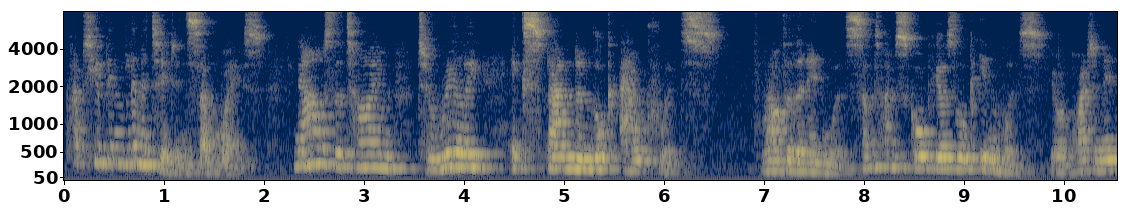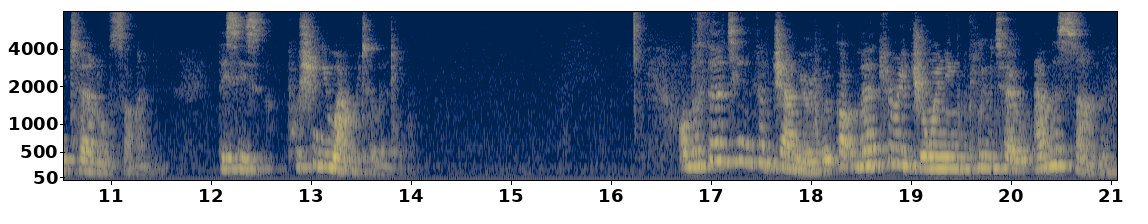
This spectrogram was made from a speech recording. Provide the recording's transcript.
Perhaps you've been limited in some ways. Now's the time to really expand and look outwards rather than inwards. Sometimes Scorpios look inwards. You're quite an internal sign. This is pushing you out a little. On the 13th of January, we've got Mercury joining Pluto and the Sun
